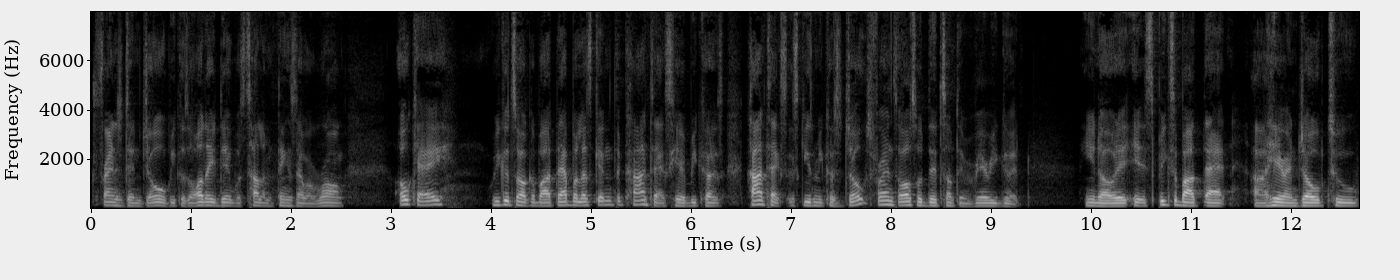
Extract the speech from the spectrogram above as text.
friends than Job," because all they did was tell him things that were wrong. Okay, we could talk about that, but let's get into context here because context, excuse me, because Job's friends also did something very good. You know, it, it speaks about that uh, here in Job 2,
